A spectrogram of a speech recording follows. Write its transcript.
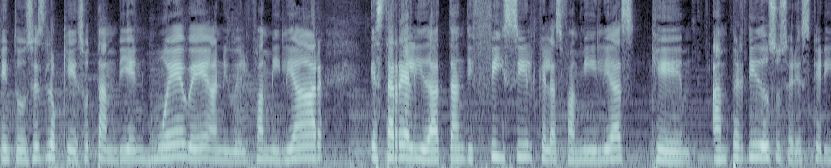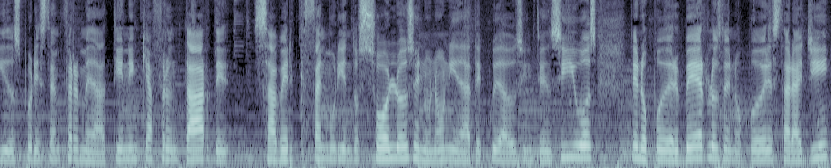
entonces lo que eso también mueve a nivel familiar esta realidad tan difícil que las familias que han perdido sus seres queridos por esta enfermedad tienen que afrontar, de saber que están muriendo solos en una unidad de cuidados intensivos, de no poder verlos, de no poder estar allí.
